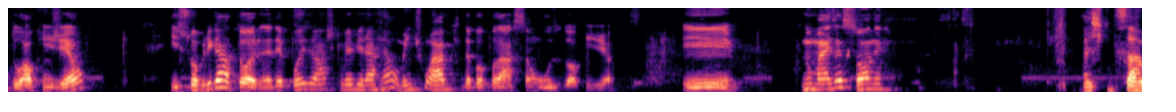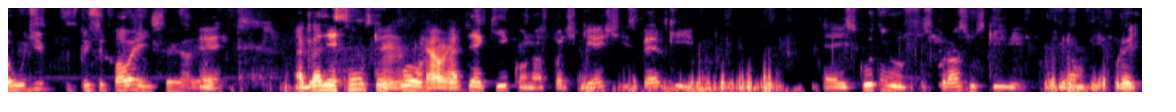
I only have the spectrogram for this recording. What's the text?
do álcool em gel, isso obrigatório, né? Depois eu acho que vai virar realmente um hábito da população o uso do álcool em gel. E no mais é só, né? Acho que de saúde o principal é isso, né, galera? É. Agradecemos quem hum, ficou realmente. até aqui com o nosso podcast. Espero que é, escutem os, os próximos que irão vir por aí.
